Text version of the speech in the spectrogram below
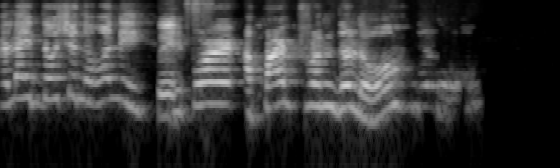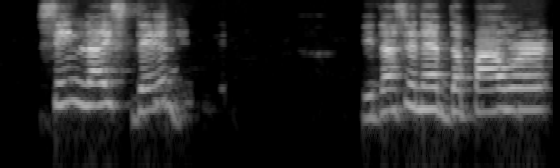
Alive daw siya noon eh. Wait. Before, apart from the law, sin lies dead. He doesn't have the power,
